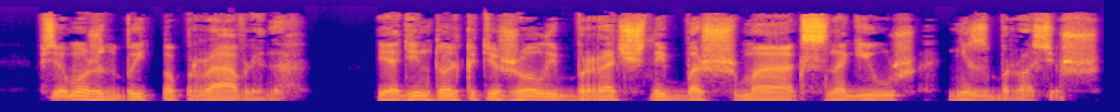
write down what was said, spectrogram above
— все может быть поправлено и один только тяжелый брачный башмак с ноги уж не сбросишь.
